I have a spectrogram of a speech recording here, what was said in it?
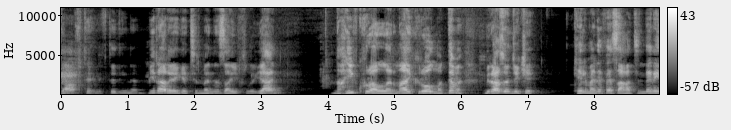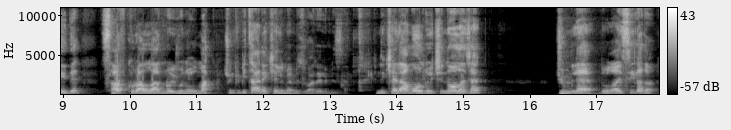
dafi telif dediğine bir araya getirmenin zayıflığı. Yani nahiv kurallarına aykırı olmak değil mi? Biraz önceki kelimenin fesahatinde neydi? Sarf kurallarına uygun olmak. Çünkü bir tane kelimemiz var elimizde. Şimdi kelam olduğu için ne olacak? Cümle. Dolayısıyla da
